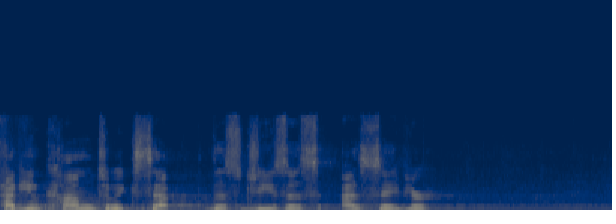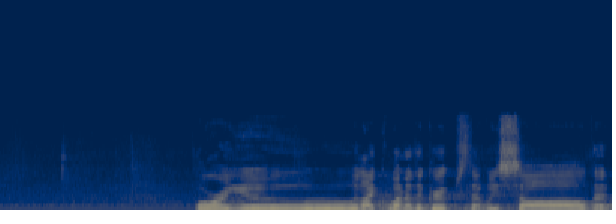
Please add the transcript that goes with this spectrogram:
Have you come to accept this Jesus as Savior? Or are you like one of the groups that we saw that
